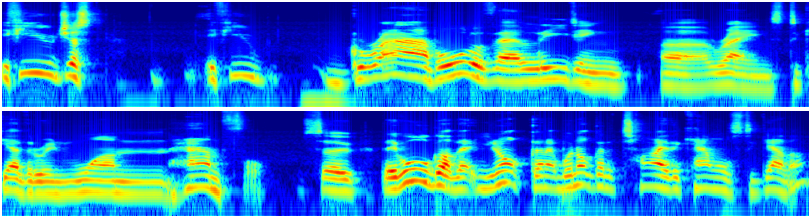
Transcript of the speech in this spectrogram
If you just if you grab all of their leading uh, reins together in one handful. So they've all got that. You're not gonna. We're not going to tie the camels together,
